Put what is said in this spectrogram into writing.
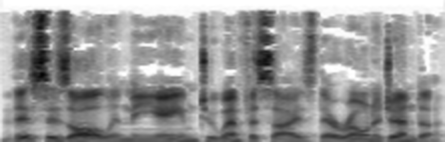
This is all in the aim to emphasize their own agenda.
